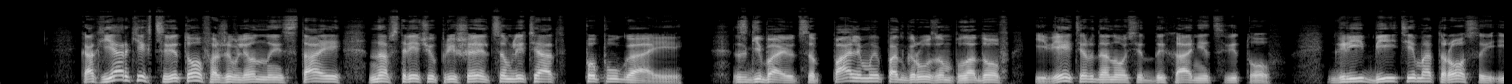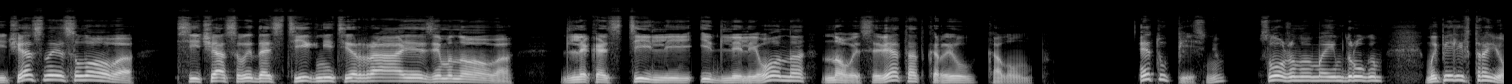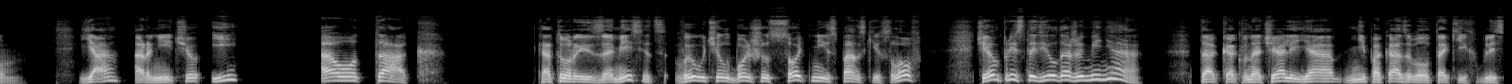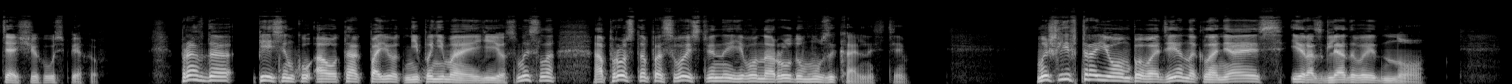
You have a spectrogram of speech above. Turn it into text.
Как ярких цветов оживленные стаи навстречу пришельцам летят попугаи. Сгибаются пальмы под грузом плодов, и ветер доносит дыхание цветов. Гребите, матросы, и, честное слово, сейчас вы достигнете рая земного. Для Кастилии и для Леона новый свет открыл Колумб. Эту песню, сложенную моим другом, мы пели втроем. Я, Арничо и Аотак который за месяц выучил больше сотни испанских слов, чем пристыдил даже меня, так как вначале я не показывал таких блестящих успехов. Правда, песенку Аотак поет, не понимая ее смысла, а просто по свойственной его народу музыкальности. Мы шли втроем по воде, наклоняясь и разглядывая дно.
